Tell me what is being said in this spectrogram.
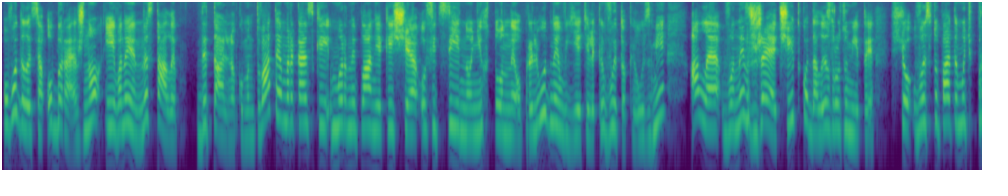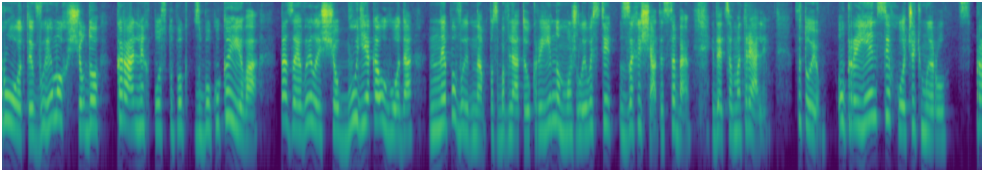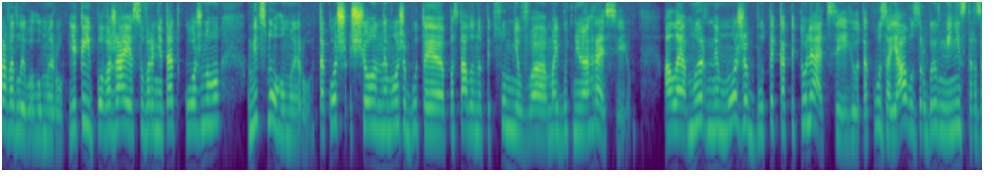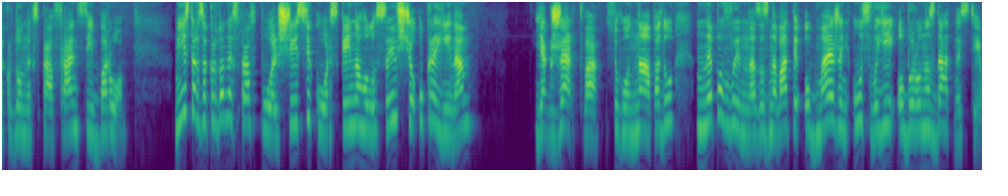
поводилися обережно і вони не стали детально коментувати американський мирний план, який ще офіційно ніхто не оприлюднив. Є тільки витоки у змі. Але вони вже чітко дали зрозуміти, що виступатимуть проти вимог щодо каральних поступок з боку Києва, та заявили, що будь-яка угода не повинна позбавляти Україну можливості захищати себе. Йдеться в матеріалі. Цитую: Українці хочуть миру, справедливого миру, який поважає суверенітет кожного. Міцного миру, також що не може бути поставлено під сумнів е, майбутньою агресією. Але мир не може бути капітуляцією. Таку заяву зробив міністр закордонних справ Франції Баро. Міністр закордонних справ Польщі Сікорський наголосив, що Україна, як жертва цього нападу, не повинна зазнавати обмежень у своїй обороноздатності.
